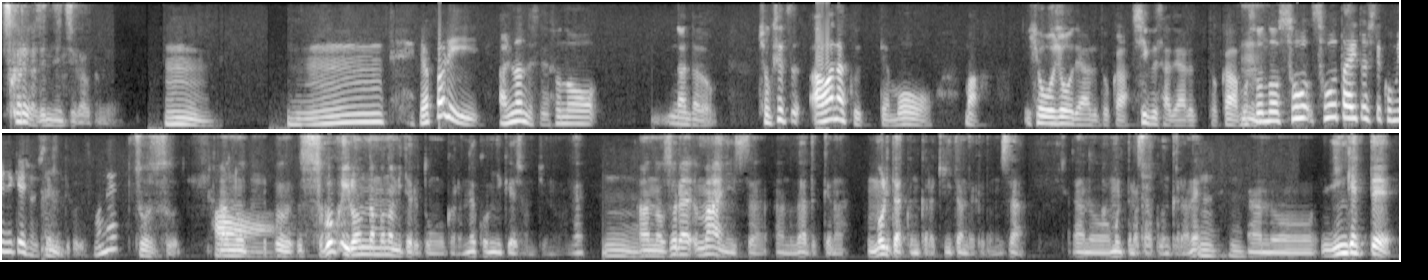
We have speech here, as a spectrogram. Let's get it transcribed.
疲れが全然違うと思う。あ。うん。うーん。やっぱり、あれなんですね、その、なんだろう、直接会わなくっても、まあ、表情であるとか、仕草であるとか、もうその相相対としてコミュニケーションしてるってことですもんね。そうそう。あはの、うんすごくいろんなもの見てると思うからね、コミュニケーションっていうのはね。うん。あの、それ前にさ、あの、なんだっけな、森田くんから聞いたんだけどもさ、あの、森田正夫くんからね、うんうんあの、人間って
